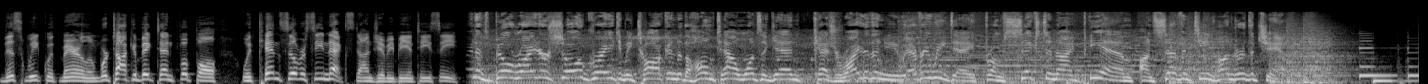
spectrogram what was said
this week with Maryland? We're talking Big Ten football with Ken Silverstein next on Jimmy B and TC. And it's Bill Ryder. So great to be talking to the hometown once again. Catch Ryder than you every weekday from 6 to 9 p.m. on 1700 The Champ.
